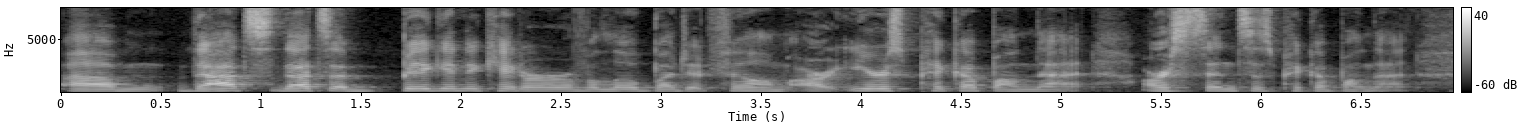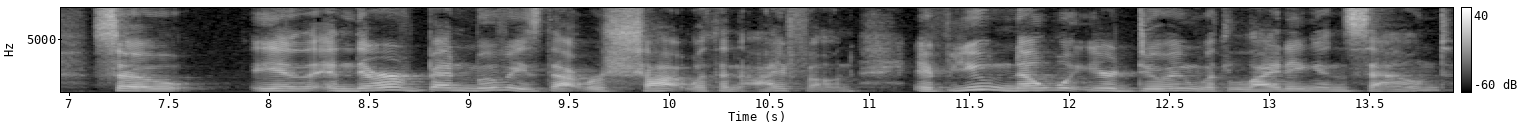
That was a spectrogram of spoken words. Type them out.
Um, that's that's a big indicator of a low budget film. Our ears pick up on that. Our senses pick up on that. So you know, and there have been movies that were shot with an iphone. If you know what you're doing with lighting and sound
